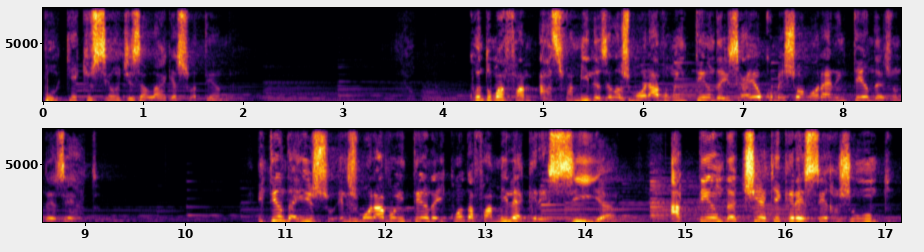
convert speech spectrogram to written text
Por que, que o Senhor diz alargue a sua tenda? Quando fam as famílias elas moravam em tendas, Israel começou a morar em tendas no deserto. Entenda isso, eles moravam em tenda e quando a família crescia, a tenda tinha que crescer junto.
